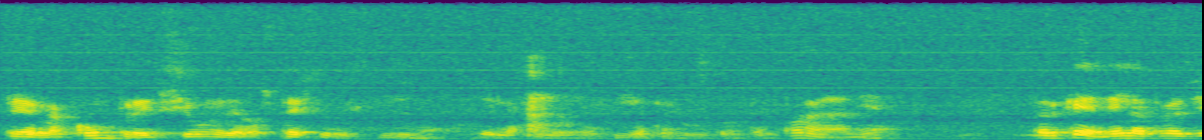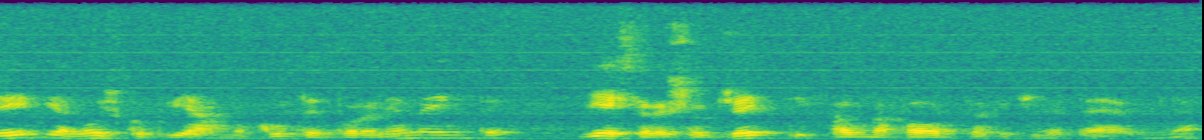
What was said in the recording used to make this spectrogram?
per la comprensione dello stesso destino della filosofia per lui contemporanea, perché nella tragedia noi scopriamo contemporaneamente di essere soggetti a una forza che ci determina,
